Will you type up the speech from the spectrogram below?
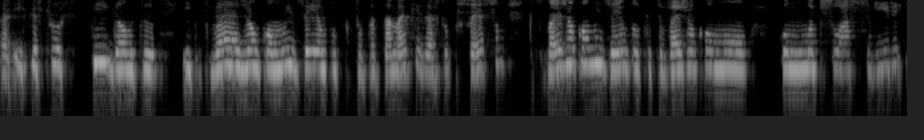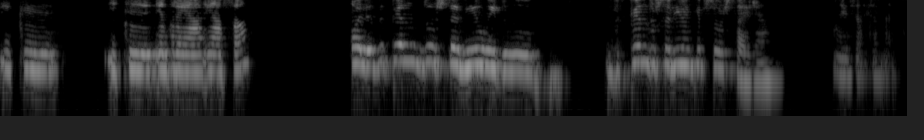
uh, e que as pessoas sigam-te e que te vejam como exemplo, porque tu também fizeste o processo, que te vejam como exemplo, que te vejam como, como uma pessoa a seguir e que, e que entrem em ação? Olha, depende do estadio e do. Depende do estadio em que a pessoa esteja. Exatamente.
